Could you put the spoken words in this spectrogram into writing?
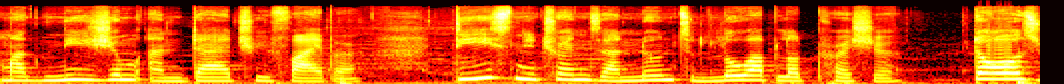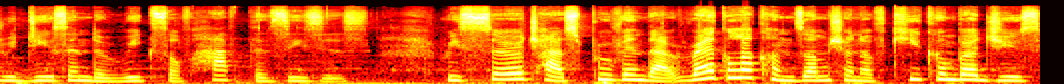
magnesium and dietary fiber. These nutrients are known to lower blood pressure, thus reducing the risk of heart diseases. Research has proven that regular consumption of cucumber juice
